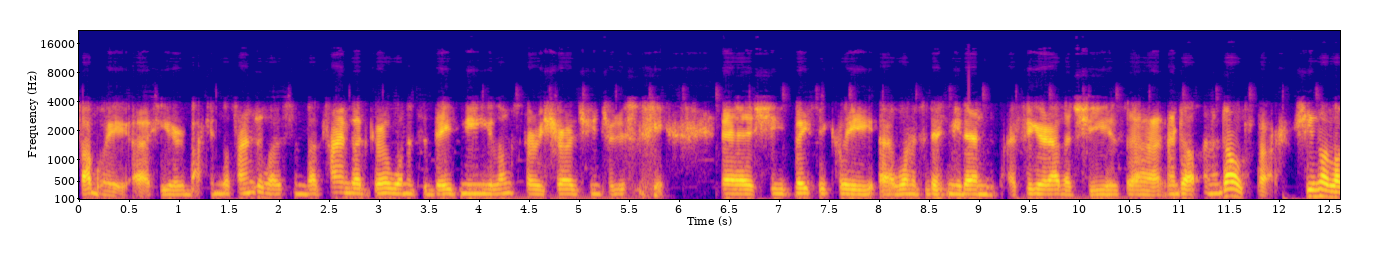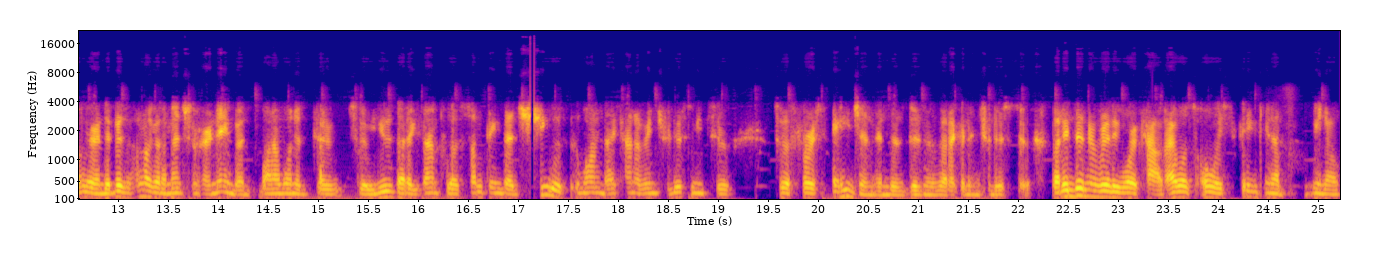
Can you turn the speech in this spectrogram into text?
subway uh, here back in Los Angeles. And that time, that girl wanted to date me. Long story short, she introduced me. Uh, she basically uh, wanted to date me. Then I figured out that she is uh, an adult, an adult star. She's no longer in the business. I'm not going to mention her name, but when I wanted to to use that example as something that she was the one that kind of introduced me to to the first agent in this business that I could introduce to. But it didn't really work out. I was always thinking of, you know,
